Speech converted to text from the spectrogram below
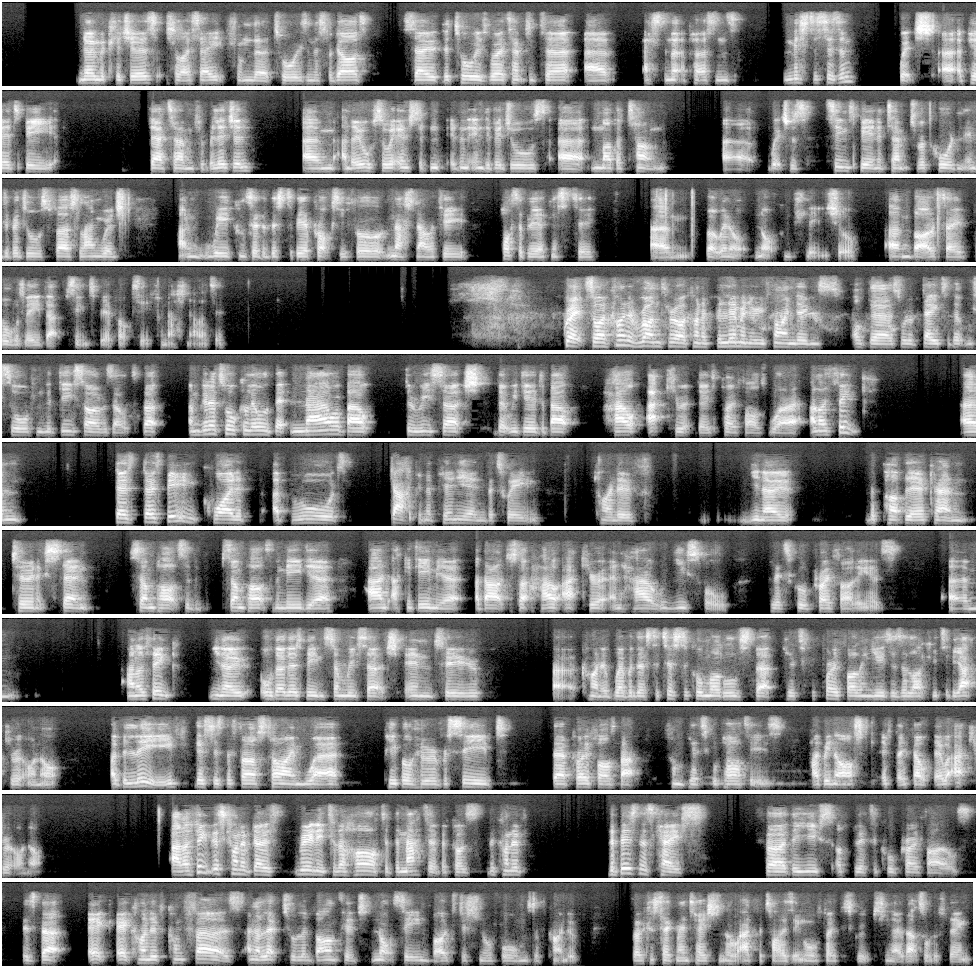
nomenclatures, shall I say, from the Tories in this regard. So the Tories were attempting to uh, estimate a person's mysticism, which uh, appeared to be their term for religion. Um, and they also were interested in, in an individual's uh, mother tongue, uh, which was seems to be an attempt to record an individual's first language. And we consider this to be a proxy for nationality, possibly ethnicity, um, but we're not not completely sure. Um, but I would say broadly that seems to be a proxy for nationality. Great, so I've kind of run through our kind of preliminary findings of the sort of data that we saw from the DSAR results, but I'm going to talk a little bit now about the research that we did about how accurate those profiles were. And I think um, there's there's been quite a, a broad gap in opinion between kind of you know the public and to an extent some parts of the, some parts of the media and academia about just like how accurate and how useful political profiling is. Um, and I think you know although there's been some research into uh, kind of whether the statistical models that political profiling uses are likely to be accurate or not, I believe this is the first time where people who have received their profiles back from political parties have been asked if they felt they were accurate or not. And I think this kind of goes really to the heart of the matter because the kind of the business case for the use of political profiles is that it, it kind of confers an electoral advantage not seen by traditional forms of kind of voter segmentation or advertising or focus groups, you know, that sort of thing.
